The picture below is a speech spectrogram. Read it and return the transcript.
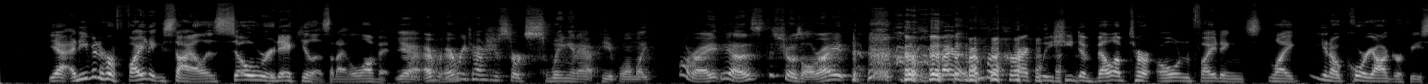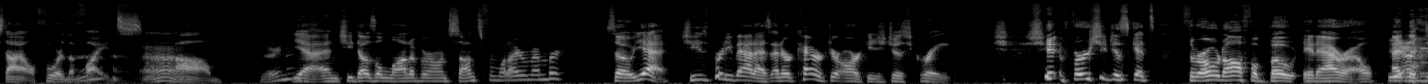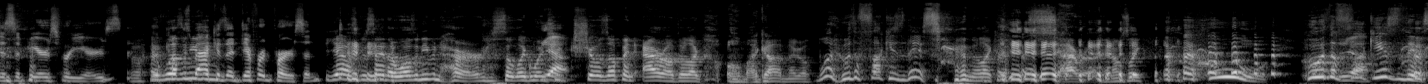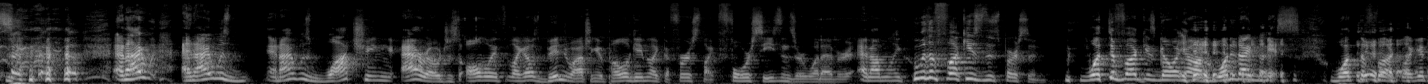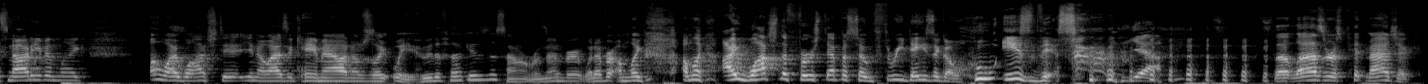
Yeah, and even her fighting style is so ridiculous, and I love it. Yeah, every, Uh-huh. every time she just starts swinging at people, I'm like, all right, yeah, this this show's all right. if I remember correctly, she developed her own fighting, like you know, choreography style for the Ah. fights. Ah. Um, Very nice. yeah, and she does a lot of her own stunts, from what I remember. So yeah, she's pretty badass, and her character arc is just great. She, she, first, she just gets thrown off a boat in Arrow, Yeah. and then disappears for years. It Comes wasn't back even- as a different person. Yeah, I was gonna say that wasn't even her. So like when Yeah. she shows up in Arrow, they're like, "Oh my god!" And I go, "What? Who the fuck is this?" And they're like, "Sarah." And I was like, "Who? Who the Yeah. fuck is this?" and I and I was and I was watching Arrow just all the way through, like I was binge watching it. Polo gave me like the first like four seasons or whatever, and I'm like, "Who the fuck is this person? What the fuck is going on? What did I miss? What the fuck?" Like it's not even like oh, I watched it, you know, as it came out, and I was like, wait, who the fuck is this? I don't remember. Whatever. I'm like, I'm like, I watched the first episode three days ago. Who is this? Yeah, It's that Lazarus Pit magic.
